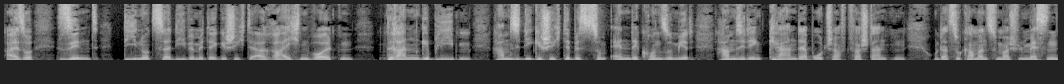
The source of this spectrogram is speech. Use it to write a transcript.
Also sind die Nutzer, die wir mit der Geschichte erreichen wollten, dran geblieben? Haben sie die Geschichte bis zum Ende konsumiert? Haben sie den Kern der Botschaft verstanden? Und dazu kann man zum Beispiel messen,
